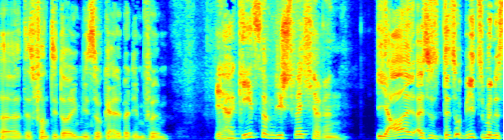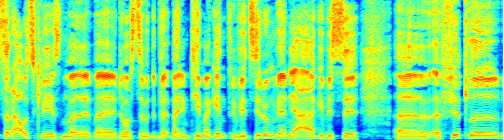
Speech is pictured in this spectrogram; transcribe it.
äh, das fand ich da irgendwie so geil bei dem Film. Ja, geht's um die Schwächeren? Ja, also das habe ich zumindest da rausgelesen, weil, weil du hast ja bei dem Thema Gentrifizierung werden ja auch gewisse äh, Viertel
